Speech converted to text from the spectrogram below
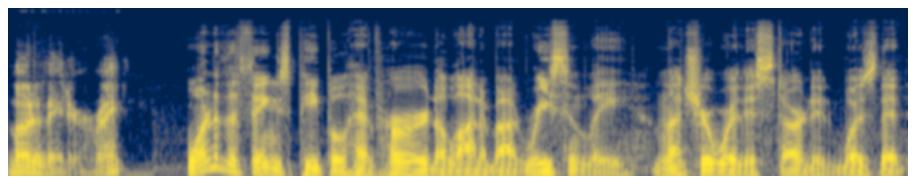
motivator, right? One of the things people have heard a lot about recently, I'm not sure where this started, was that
